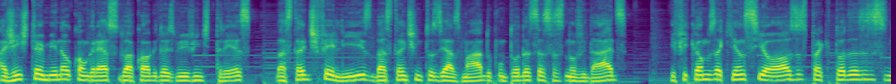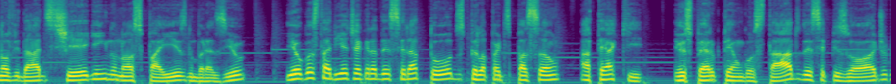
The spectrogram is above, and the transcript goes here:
A gente termina o congresso do ACOG 2023 bastante feliz, bastante entusiasmado com todas essas novidades e ficamos aqui ansiosos para que todas essas novidades cheguem no nosso país, no Brasil. E eu gostaria de agradecer a todos pela participação até aqui. Eu espero que tenham gostado desse episódio.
